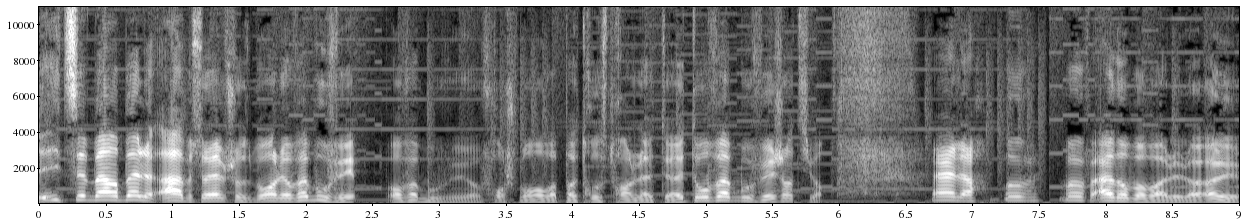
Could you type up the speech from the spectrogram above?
It's a marble. Ah, c'est la même chose. Bon, allez, on va mouver. On va mouver. Franchement, on va pas trop se prendre la tête. On va mouver gentiment. Alors, move, move. Ah non, bah, va aller là. Allez.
